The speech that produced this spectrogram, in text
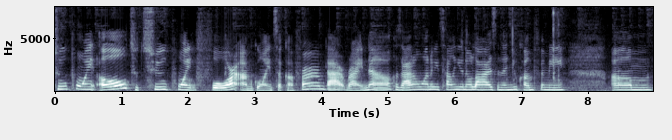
2.0 to 2.4. I'm going to confirm that right now because I don't want to be telling you no lies and then you come for me. Um,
